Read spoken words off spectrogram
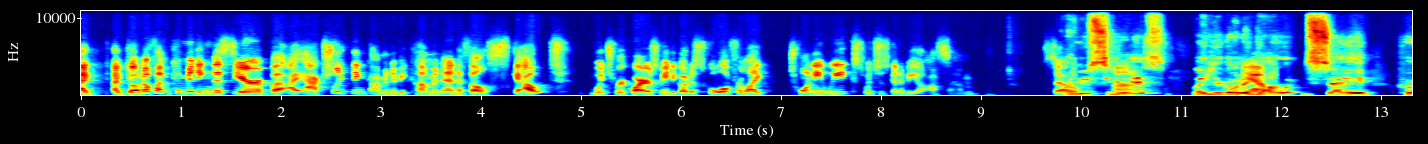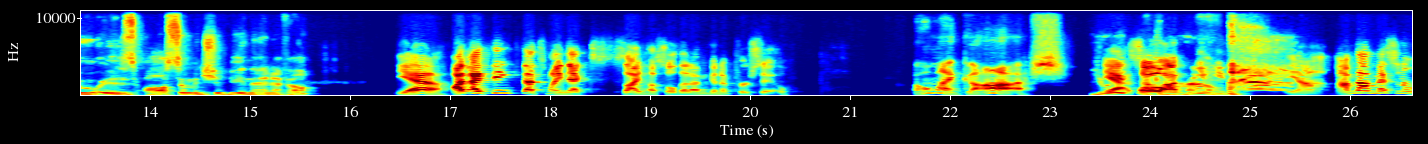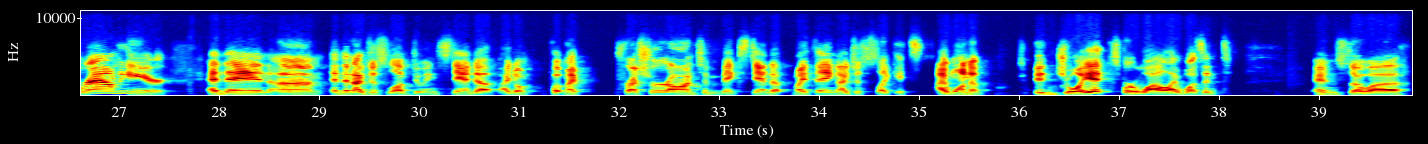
I, I don't know if I'm committing this year, but I actually think I'm going to become an NFL scout which requires me to go to school for like 20 weeks, which is going to be awesome. So, are you uh, serious? Uh, like you're going to yeah. go say who is awesome and should be in the NFL? Yeah, I, I think that's my next side hustle that I'm gonna pursue. Oh my gosh. You yeah, so fucking um, you- you- yeah, I'm not messing around here. And then um, and then I just love doing stand up. I don't put my pressure on to make stand up my thing. I just like it's I want to enjoy it 'cause for a while I wasn't. And so uh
